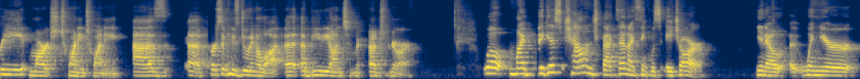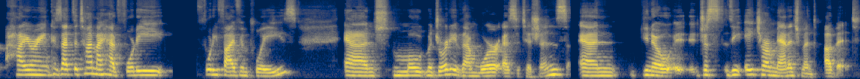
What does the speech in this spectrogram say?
pre March 2020 as a person who's doing a lot, a, a beauty entrepreneur? Well, my biggest challenge back then, I think, was HR. You know, uh, when you're hiring, because at the time I had 40, 45 employees and mo- majority of them were estheticians and you know just the hr management of it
